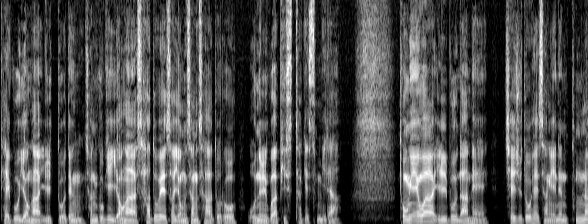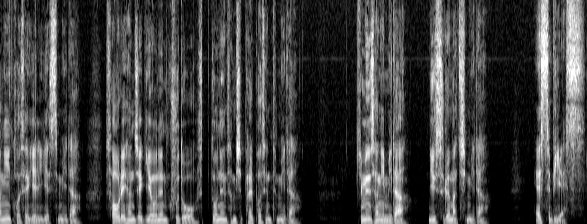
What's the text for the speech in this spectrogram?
대구 영하 1도 등 전국이 영하 4도에서 영상 4도로 오늘과 비슷하겠습니다. 동해와 일부 남해, 제주도 해상에는 풍랑이 거세게 일겠습니다. 서울의 현재 기온은 9도, 습도는 38%입니다. 김은상입니다. 뉴스를 마칩니다. SBS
